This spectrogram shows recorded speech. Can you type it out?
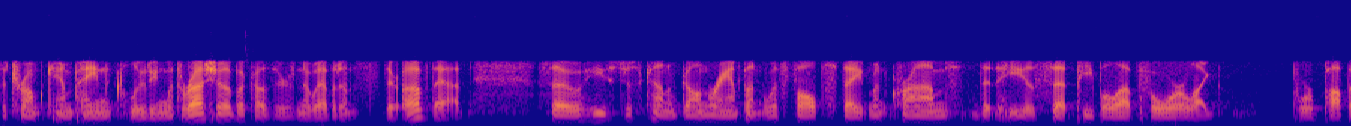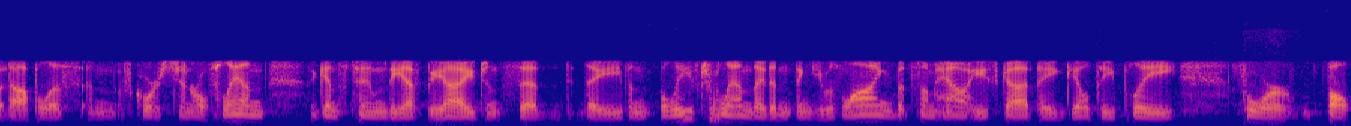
the Trump campaign, including with Russia, because there's no evidence there of that. So he's just kind of gone rampant with false statement crimes that he has set people up for, like poor Papadopoulos and, of course, General Flynn, against whom the FBI agents said they even believed Flynn. They didn't think he was lying, but somehow he's got a guilty plea for false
